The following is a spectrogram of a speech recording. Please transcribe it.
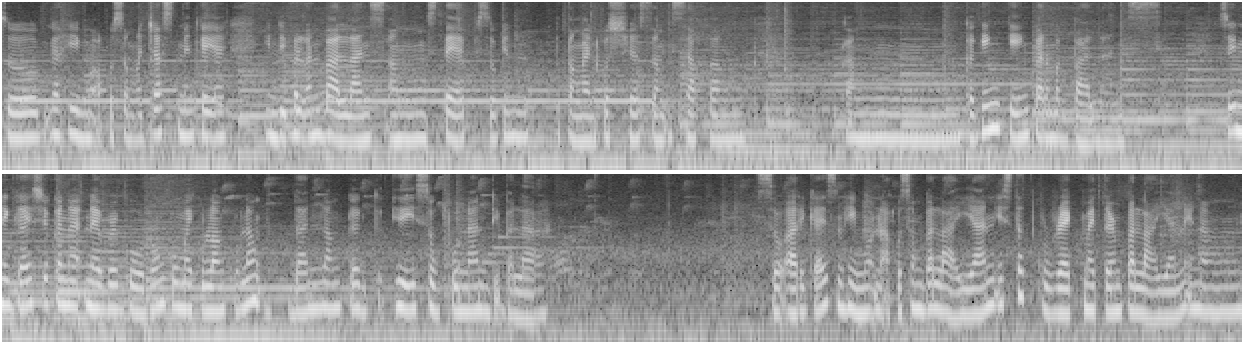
So gahimo ako sa adjustment kaya hindi balan balance ang step. So kinutangan ko siya sa isa kang kang kagingking para mag-balance. So ini guys, you can never go wrong kung may kulang-kulang dan lang kag isugpunan di bala. So ari guys, mahimo na ako sang balayan. Is that correct? My term balayan inang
